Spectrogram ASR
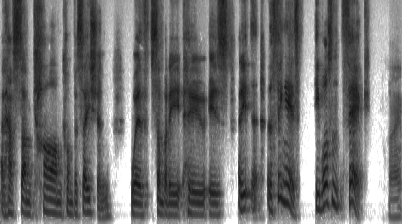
and have some calm conversation with somebody who is. And he, the thing is, he wasn't thick. Right.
